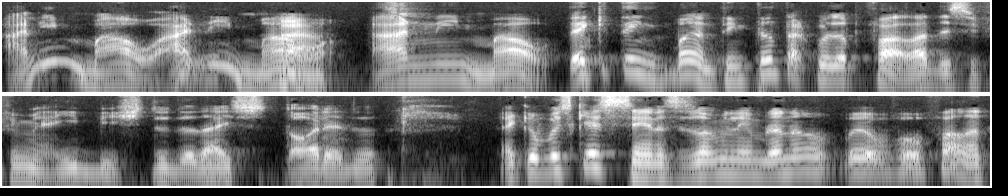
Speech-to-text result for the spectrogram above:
animal, animal, animal. É que tem, mano, tem tanta coisa pra falar desse filme aí, bicho, do- da história. Do... É que eu vou esquecendo, vocês vão me lembrando, eu, eu vou falando.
